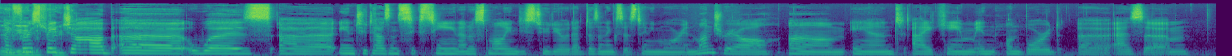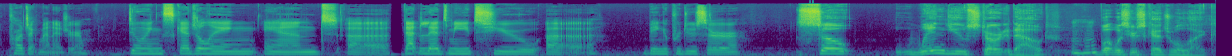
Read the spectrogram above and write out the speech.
My first industry? paid job uh, was uh, in 2016 at a small indie studio that doesn't exist anymore in Montreal, um, and I came in on board uh, as a um, project manager, doing scheduling, and uh, that led me to uh, being a producer. So when you started out, Mm-hmm. what was your schedule like?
